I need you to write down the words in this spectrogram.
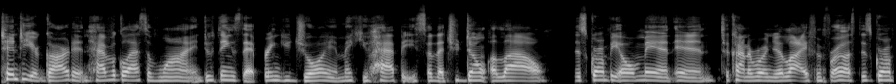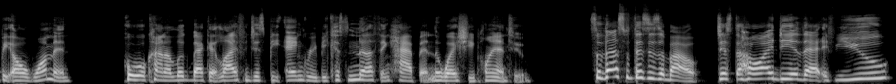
tend to your garden, have a glass of wine, do things that bring you joy and make you happy so that you don't allow this grumpy old man in to kind of ruin your life. And for us, this grumpy old woman who will kind of look back at life and just be angry because nothing happened the way she planned to. So that's what this is about. Just the whole idea that if you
